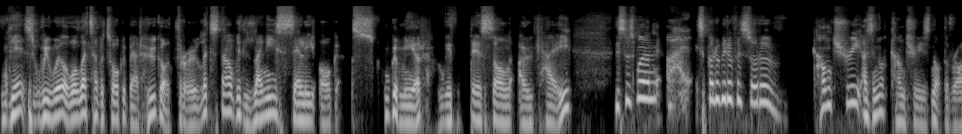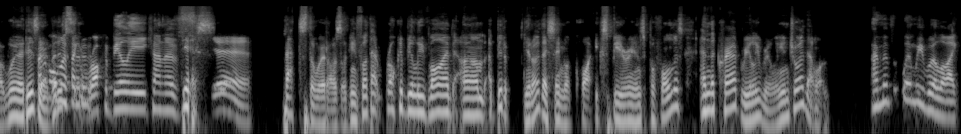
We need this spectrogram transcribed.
Yes, we will. Well, let's have a talk about who got through. Let's start with Langi Seli og Skuggarnir with their song OK. This is one, uh, it's got a bit of a sort of country, as in not country is not the right word, is kind it? Of almost like a rockabilly kind of. Yes. Yeah. That's the word I was looking for. That rockabilly vibe. Um, a bit of, you know, they seem like quite experienced performers, and the crowd really, really enjoyed that one. I remember when we were like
